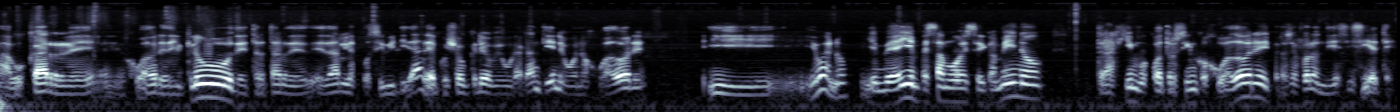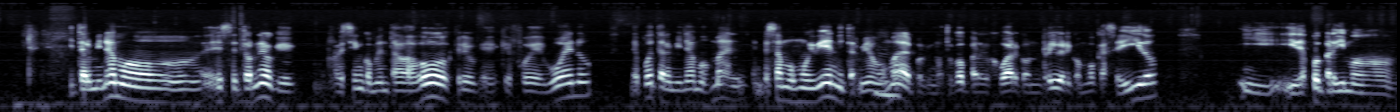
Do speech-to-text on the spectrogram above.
a buscar eh, jugadores del club, de tratar de, darles posibilidades, pues yo creo que Huracán tiene buenos jugadores. Y, y bueno, y ahí empezamos ese camino trajimos 4 o 5 jugadores, pero se fueron 17. Y terminamos ese torneo que recién comentabas vos, creo que, fue bueno. Después terminamos mal, empezamos muy bien y terminamos mm. mal porque nos tocó jugar con River y con Boca seguido. Y, después perdimos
